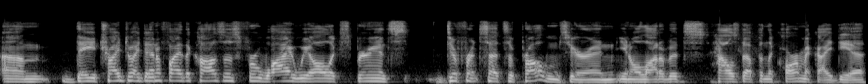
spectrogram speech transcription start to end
um, they tried to identify the causes for why we all experience different sets of problems here, and you know a lot of it's housed up in the karmic idea.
